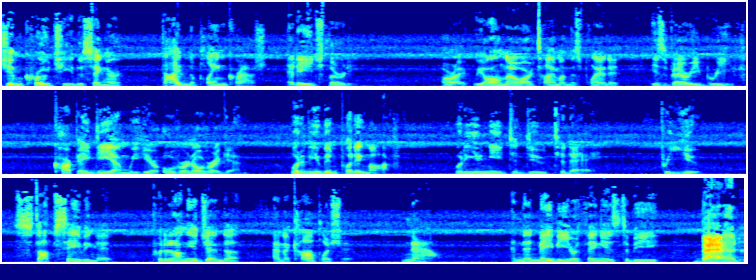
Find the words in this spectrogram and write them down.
Jim Croce, the singer, died in a plane crash at age 30. All right, we all know our time on this planet is very brief. Carpe diem, we hear over and over again. What have you been putting off? What do you need to do today for you? Stop saving it, put it on the agenda, and accomplish it now. And then maybe your thing is to be bad,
